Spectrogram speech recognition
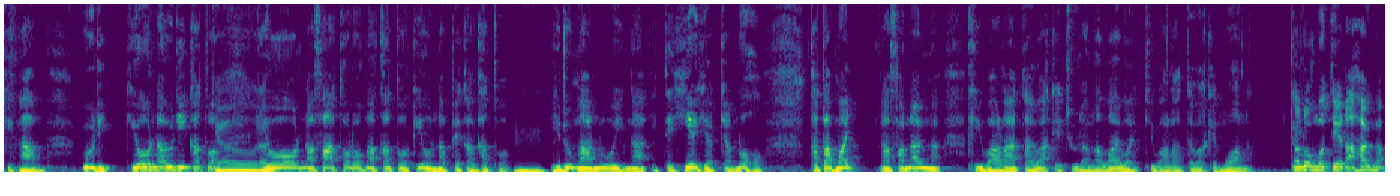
ki ngā. Uri, ki ōna uri katoa, Kia ora. ki ōna whātoronga katoa, ki ōna peka katoa. I runga anō i ngā, i te hiahia kia noho tata mai ngā whanaunga ki wā rātou ake tūrangawaewae, ki wā rātou ake moana. Ka rongo tērā haunga.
